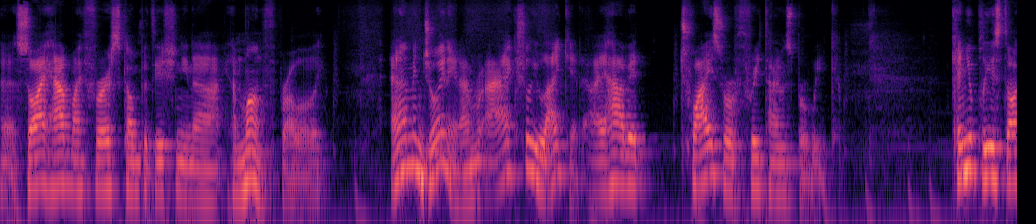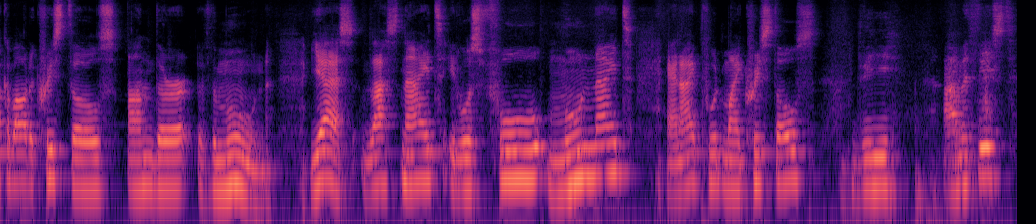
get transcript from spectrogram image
Uh, so I have my first competition in a, in a month probably, and I'm enjoying it. I'm, I actually like it. I have it twice or three times per week. Can you please talk about the crystals under the moon? Yes, last night it was full moon night, and I put my crystals, the amethyst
